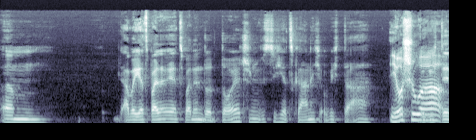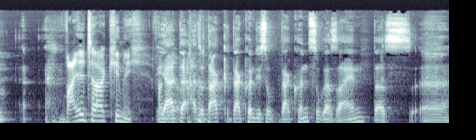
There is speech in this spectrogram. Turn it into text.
Ähm, aber jetzt bei, jetzt bei den Deutschen wüsste ich jetzt gar nicht, ob ich da Joshua den, Walter Kimmich. Ja, da, also da, da könnte ich so, da könnte es sogar sein, dass äh,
